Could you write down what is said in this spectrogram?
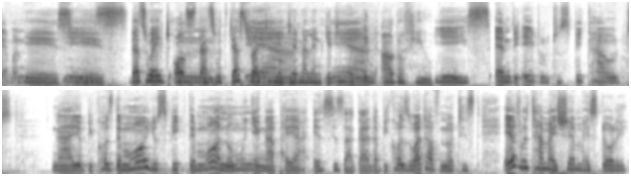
yabona? Yes, yes, Yes. That's where it all Mm, starts with just writing a journal and getting yeah. the thing out of you. Yes, and be able to speak out ngayo because the more you speak the more nomunye ngaphaya esizakala because what I've noticed every time I share my story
